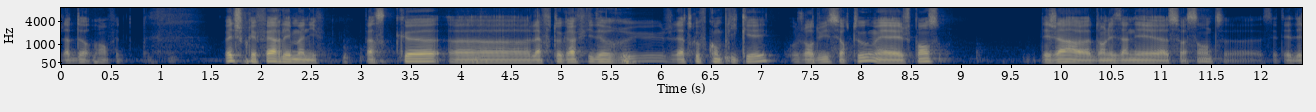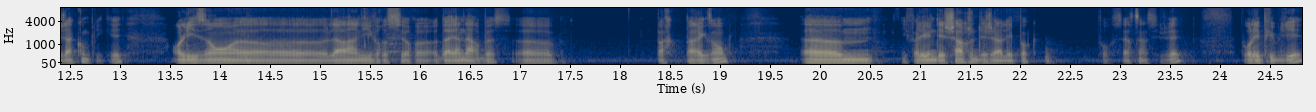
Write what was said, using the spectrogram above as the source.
j'adore, en fait. En fait, je préfère les manifs parce que euh, la photographie de rue, je la trouve compliquée aujourd'hui surtout, mais je pense déjà euh, dans les années euh, 60, euh, c'était déjà compliqué. En lisant euh, là un livre sur euh, Diane Arbus, euh, par, exemple, euh, il fallait une décharge déjà à l'époque pour certains sujets, pour les publier.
